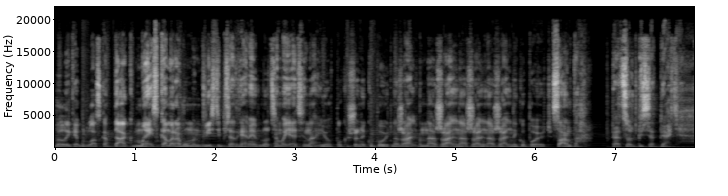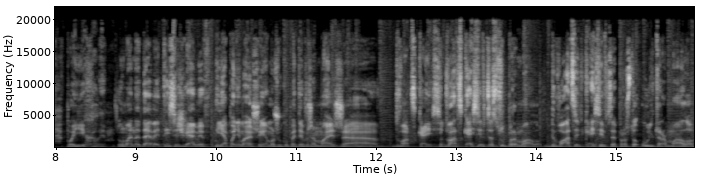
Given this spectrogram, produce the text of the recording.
Велике, будь ласка. Так, Мейс Камера Вумен, 250 гемів. Ну, це моя ціна, його поки що не купують. На жаль, на жаль, на жаль, на жаль, не купують. Санта. 555. Поїхали. У мене 9 тисяч гемів. Я розумію, що я можу купити вже майже 20 кейсів. 20 кейсів це супер мало. 20 кейсів це просто ультра мало.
